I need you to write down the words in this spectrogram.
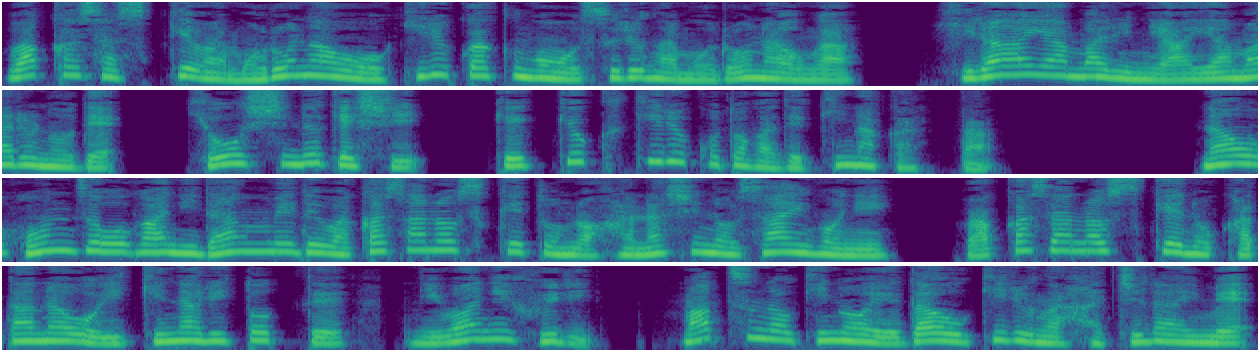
若狭助は諸直を切る覚悟をするが諸直が、平誤りに謝るので、表紙抜けし、結局切ることができなかった。なお本蔵が二段目で若狭之助との話の最後に、若狭之助の刀をいきなり取って庭に振り、松の木の枝を切るが八代目、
